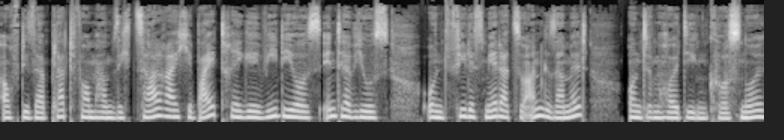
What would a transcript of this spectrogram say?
Auf dieser Plattform haben sich zahlreiche Beiträge, Videos, Interviews und vieles mehr dazu angesammelt und im heutigen Kurs Null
